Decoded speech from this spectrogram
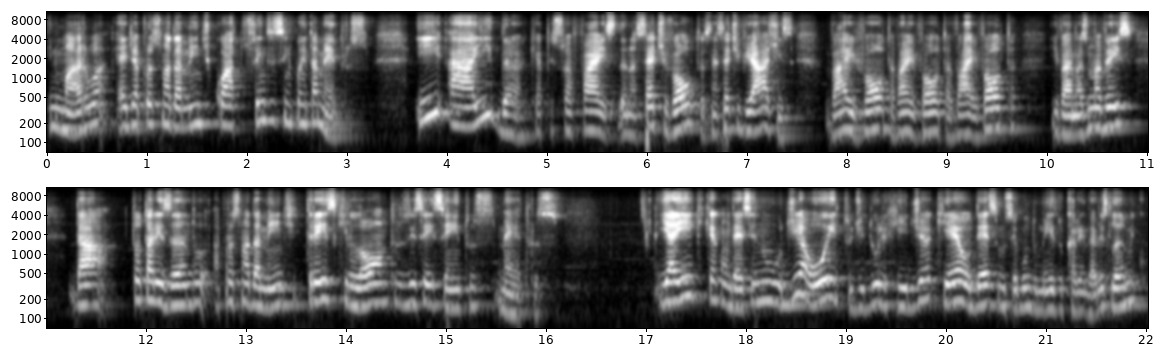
e Marwa é de aproximadamente 450 metros. E a ida que a pessoa faz, dando sete voltas, né, sete viagens, vai e volta, vai e volta, vai e volta, e vai mais uma vez, dá totalizando aproximadamente 3 km e 600 metros. E aí, o que, que acontece? No dia 8 de Dhul Hijjah, que é o 12 mês do calendário islâmico,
